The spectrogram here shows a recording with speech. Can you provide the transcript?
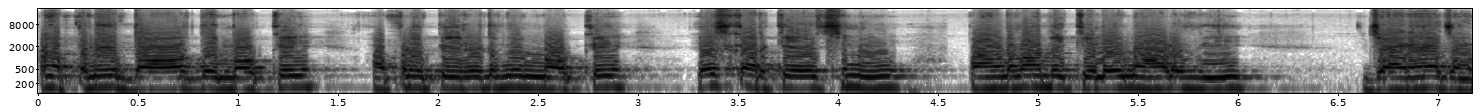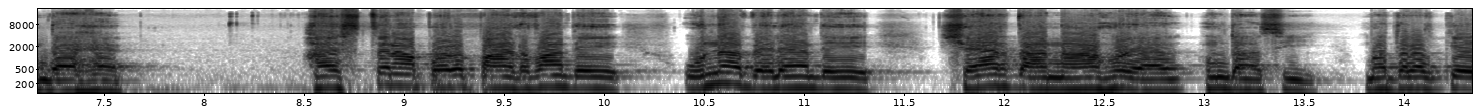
ਆਪਣੇ ਦੌਰ ਦੇ ਮੌਕੇ, ਆਪਣੇ ਪੀਰੀਅਡ ਦੇ ਮੌਕੇ, ਇਸ ਕਰਕੇ ਇਸ ਨੂੰ ਪਾਂਡਵਾਂ ਦੇ ਕਿਲੇ ਨਾਲ ਵੀ ਜਾਣਿਆ ਜਾਂਦਾ ਹੈ। ਹਸਤਨਾਪੁਰ ਪਾਂਡਵਾਂ ਦੇ ਉਹਨਾਂ ਵੇਲਿਆਂ ਦੇ ਸ਼ਹਿਰ ਦਾ ਨਾਂ ਹੋਇਆ ਹੁੰਦਾ ਸੀ, ਮਤਲਬ ਕਿ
